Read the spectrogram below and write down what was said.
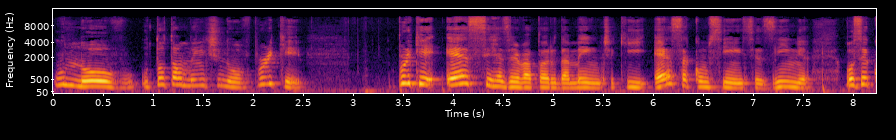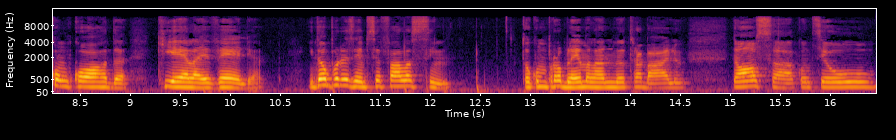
o novo, o totalmente novo. Por quê? Porque esse reservatório da mente aqui, essa consciênciazinha, você concorda que ela é velha? Então, por exemplo, você fala assim: tô com um problema lá no meu trabalho. Nossa, aconteceu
